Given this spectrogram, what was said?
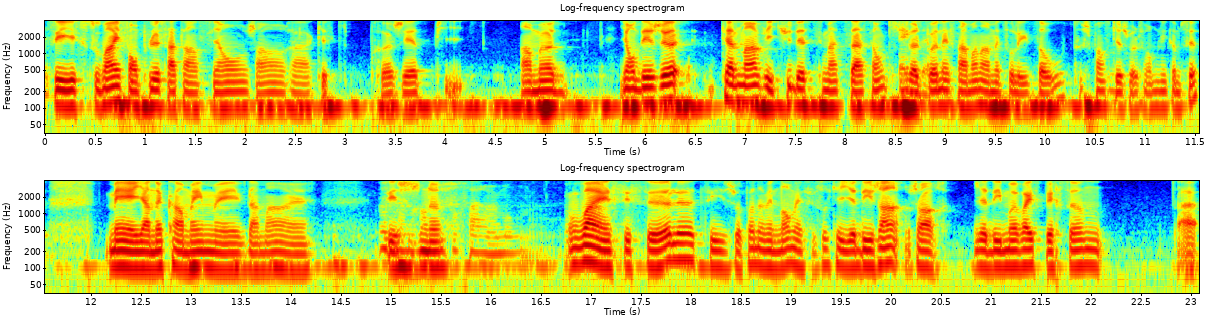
c'est souvent ils font plus attention genre à qu'est-ce qu'ils projettent puis en mode ils ont déjà tellement vécu de stigmatisation qu'ils veulent pas nécessairement en mettre sur les autres. Je pense que je vais le formuler comme ça. Mais il y en a quand même évidemment euh, tu sais, je ne- Pour faire un mot. Ouais, c'est ça, là. Tu sais, je vais pas nommer de nom, mais c'est sûr qu'il y a des gens, genre, il y a des mauvaises personnes à-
